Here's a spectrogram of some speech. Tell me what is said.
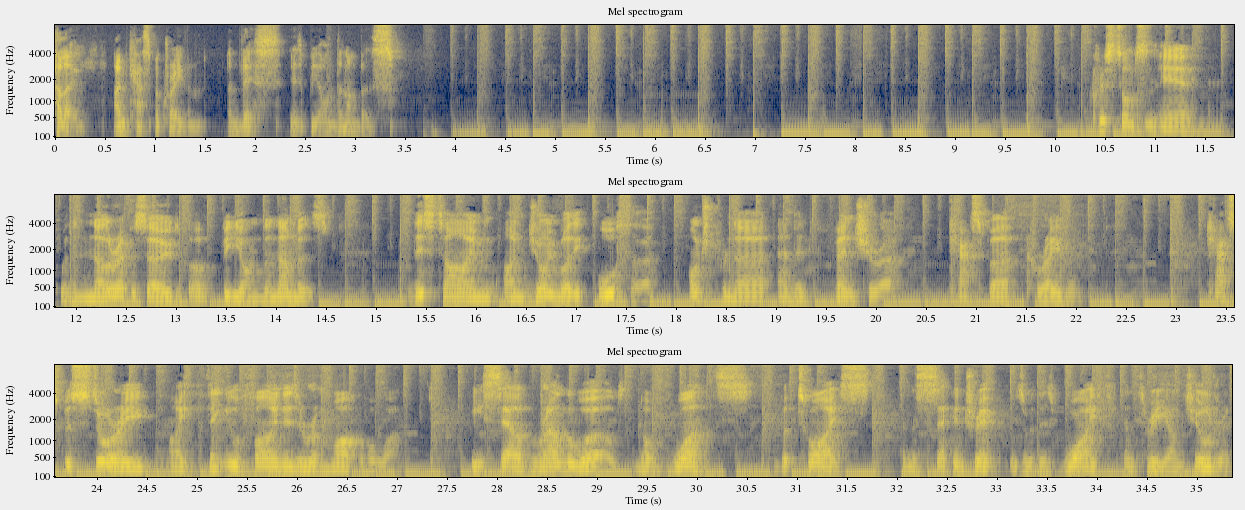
Hello, I'm Caspar Craven, and this is Beyond the Numbers. Chris Thompson here with another episode of Beyond the Numbers. This time I'm joined by the author, entrepreneur, and adventurer Caspar Craven. Caspar's story, I think you'll find, is a remarkable one. He sailed round the world not once, but twice, and the second trip was with his wife and three young children.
